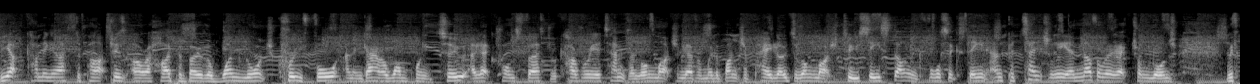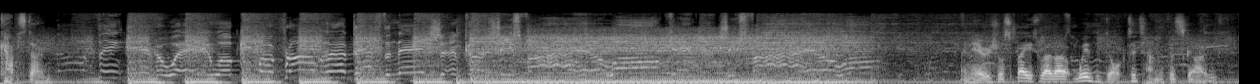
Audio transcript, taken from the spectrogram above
The upcoming Earth departures are a Hyperbola 1 launch, Crew 4 and Angara 1.2, Electron's first recovery attempt, a Long March 11 with a bunch of payloads, a Long March 2C, Starlink 416 and potentially another Electron launch with Capstone. And here is your space weather with Dr. Tamitha Skov.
